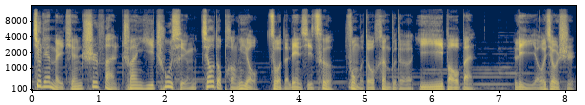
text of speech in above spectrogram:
就连每天吃饭、穿衣、出行、交的朋友、做的练习册，父母都恨不得一一包办，理由就是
